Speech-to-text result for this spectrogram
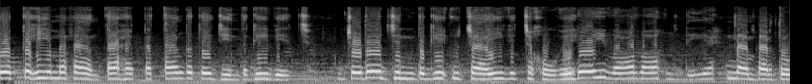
ਇੱਕ ਹੀ ਮਹਾਨਤਾ ਹੈ ਪਤੰਗ ਤੇ ਜ਼ਿੰਦਗੀ ਵਿੱਚ। ਜਦੋਂ ਜ਼ਿੰਦਗੀ ਉਚਾਈ ਵਿੱਚ ਹੋਵੇ ਕੋਈ ਵਾਹ ਵਾਹ ਹੁੰਦੀ ਹੈ। ਨੰਬਰ 2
